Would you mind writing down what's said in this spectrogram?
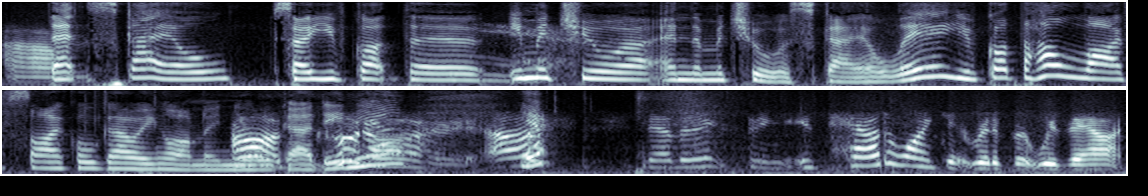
Um, that scale. So you've got the immature and the mature scale there. You've got the whole life cycle going on in your Oh, gardenia. Oh, Yep. Now, the next thing is how do I get rid of it without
